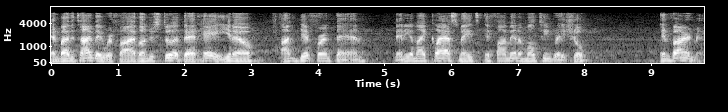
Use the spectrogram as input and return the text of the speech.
and by the time they were five, understood that, hey, you know, I'm different than many of my classmates if I'm in a multiracial environment.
